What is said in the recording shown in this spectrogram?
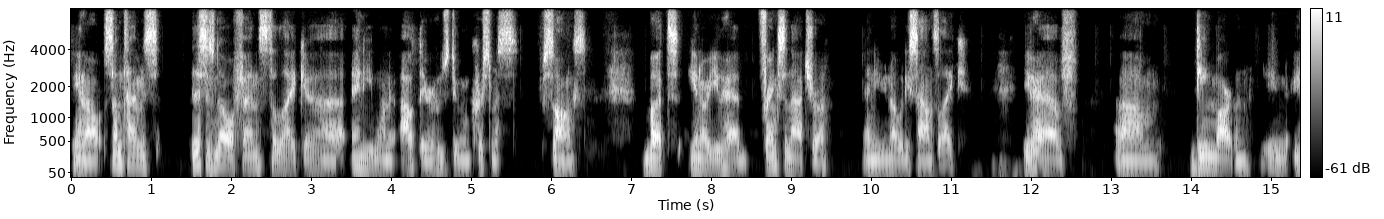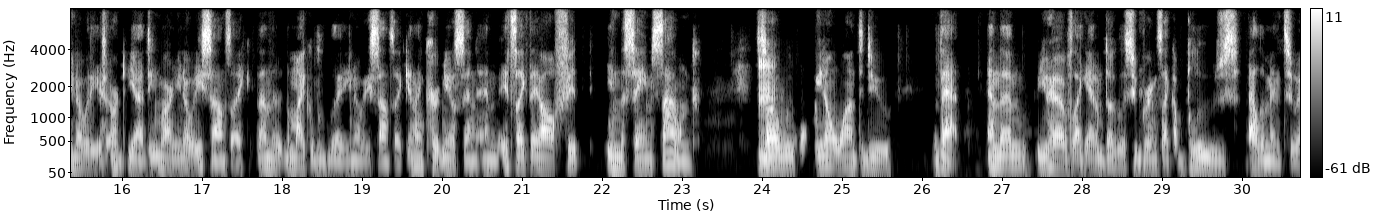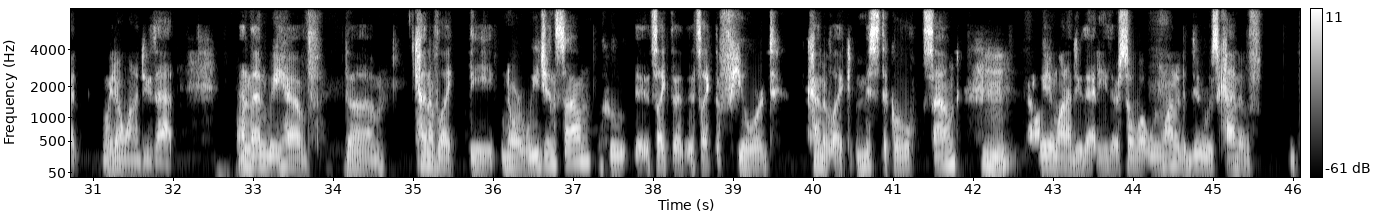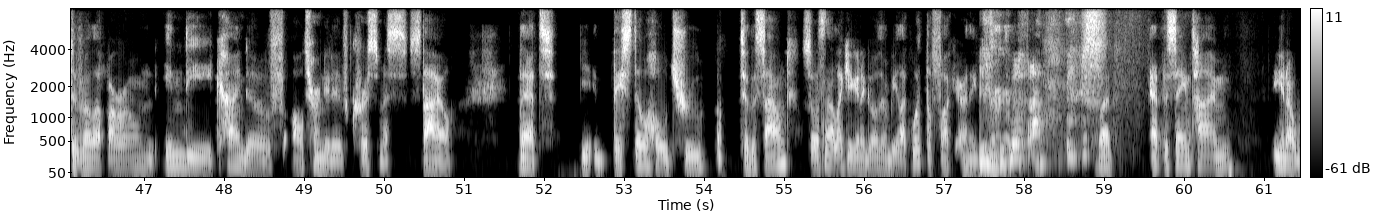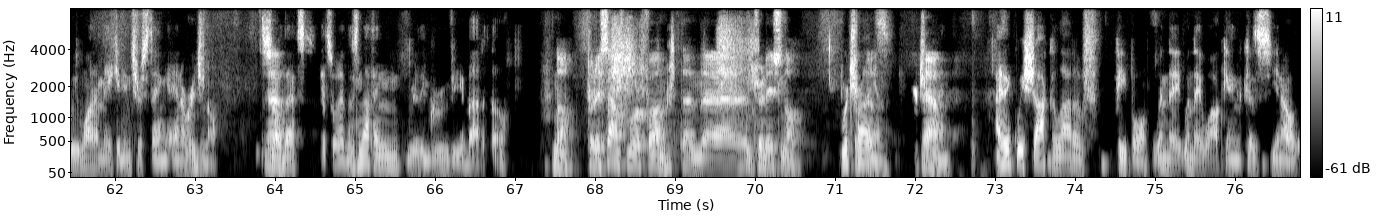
you know. Sometimes this is no offense to like uh, anyone out there who's doing Christmas songs, but you know, you had Frank Sinatra, and you know what he sounds like. You have um, Dean Martin, you, you know what he or yeah, Dean Martin, you know what he sounds like. Then the, the Michael Bublé, you know what he sounds like, and then Kurt Nielsen, and it's like they all fit in the same sound. So we we don't want to do that. And then you have like Adam Douglas who brings like a blues element to it. We don't want to do that. And then we have the kind of like the Norwegian sound who it's like the it's like the fjord kind of like mystical sound. Mhm. We didn't want to do that either. So what we wanted to do was kind of develop our own indie kind of alternative Christmas style that they still hold true to the sound. So it's not like you're going to go there and be like, what the fuck are they doing? but at the same time, you know, we want to make it interesting and original. So Yeah. that's that's what it. There's nothing really groovy about it though. No, but it sounds more fun than uh, traditional. We're trying. does. We're trying. I think we shock a lot of people when they when they walk in because you know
